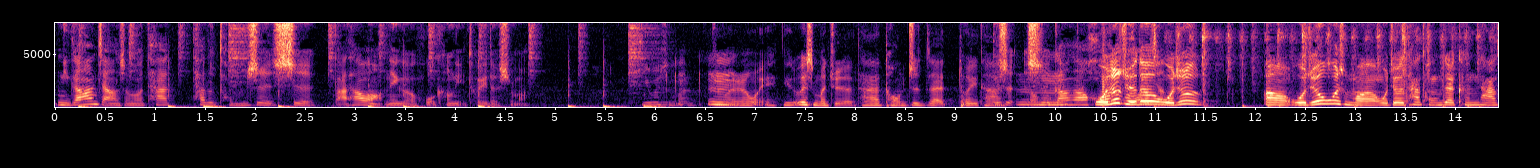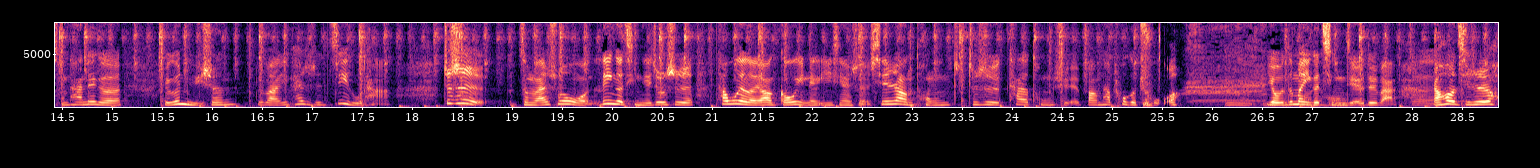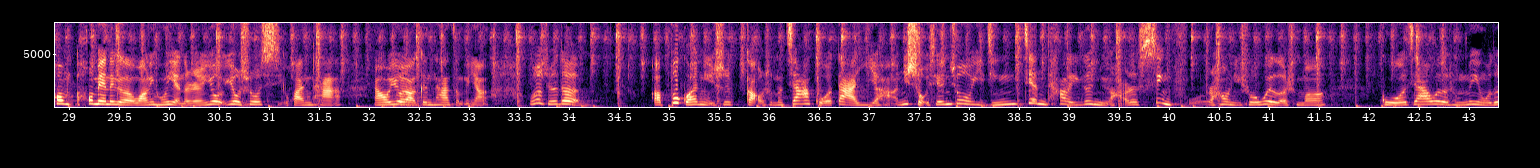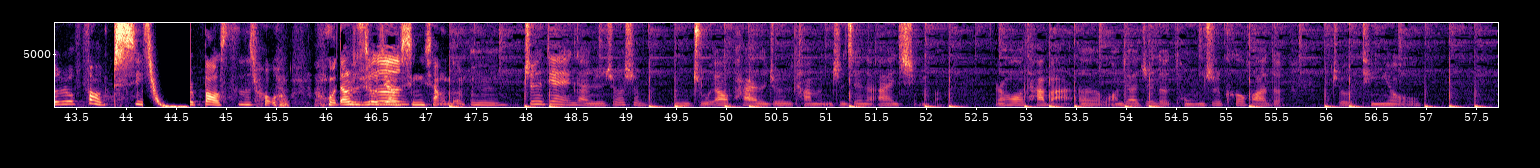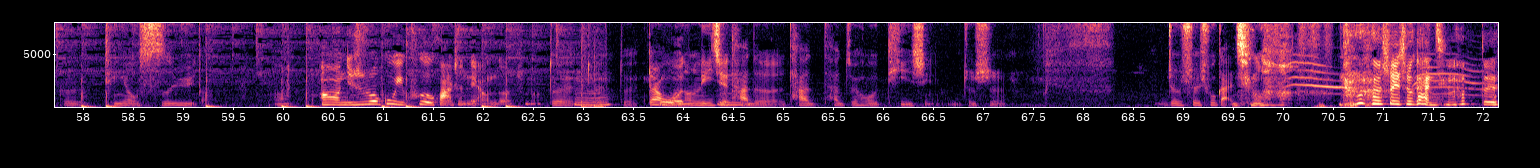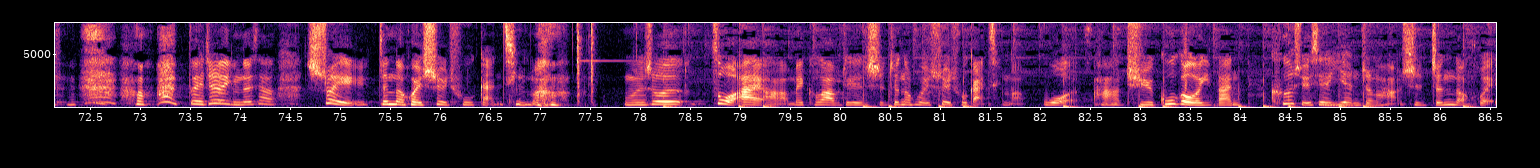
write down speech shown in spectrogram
你刚刚讲什么？他他的同志是把他往那个火坑里推的是吗？你为什么这么认为？你为什么觉得他同志在推他？不是，嗯是刚刚我就觉得，我就，嗯、我觉得为什么？我觉得他同志在坑他，从他那个有个女生，对吧？一开始是嫉妒他，就是怎么来说？我另一个情节就是，他为了要勾引那个易先生，先让同就是他的同学帮他破个处，嗯有这么一个情，节，对吧？对，然后其实后后面那个王力宏演的人又又说喜欢他，然后又要跟他怎么样？我就觉得。啊，不管你是搞什么家国大义哈，你首先就已经践踏了一个女孩的幸福，然后你说为了什么国家，为了什么命，我都说放屁，是报私仇。我当时就这样心想的。嗯，这个电影感觉就是，嗯，主要拍的就是他们之间的爱情吧。然后他把呃王家之的同志刻画的就挺有，呃，挺有私欲的。嗯哦，你是说故意刻画成那样的是吗？对对嗯对，但是我我能理解他嗯的，他他最后提醒就是，就睡出感情了嘛。睡出感情了，对，对，这个引得像睡，真的会睡出感情吗？我们说做爱啊，make love 这件事真的会睡出感情吗？我哈、去 Google 了一番，科学性验证哈、是真的会，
